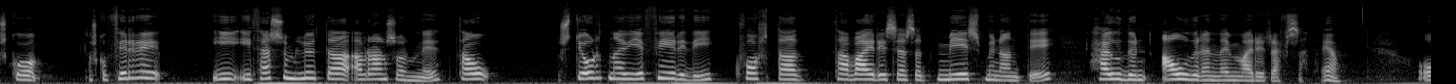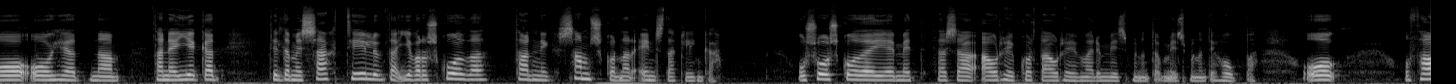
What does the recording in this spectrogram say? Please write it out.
sko, sko fyrri í, í þessum hluta af rannsókninni þá stjórnaði ég fyrir því hvort að það væri sérsagt mismunandi hegðun áður en þeim væri refsað. Já, og, og hérna þannig að ég gætt til dæmis sagt til um það, ég var að skoða þannig samskonar einstaklinga. Og svo skoðaði ég mitt þessa áhrif, hvort áhrifin væri mismunandi og mismunandi hópa. Og, og þá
